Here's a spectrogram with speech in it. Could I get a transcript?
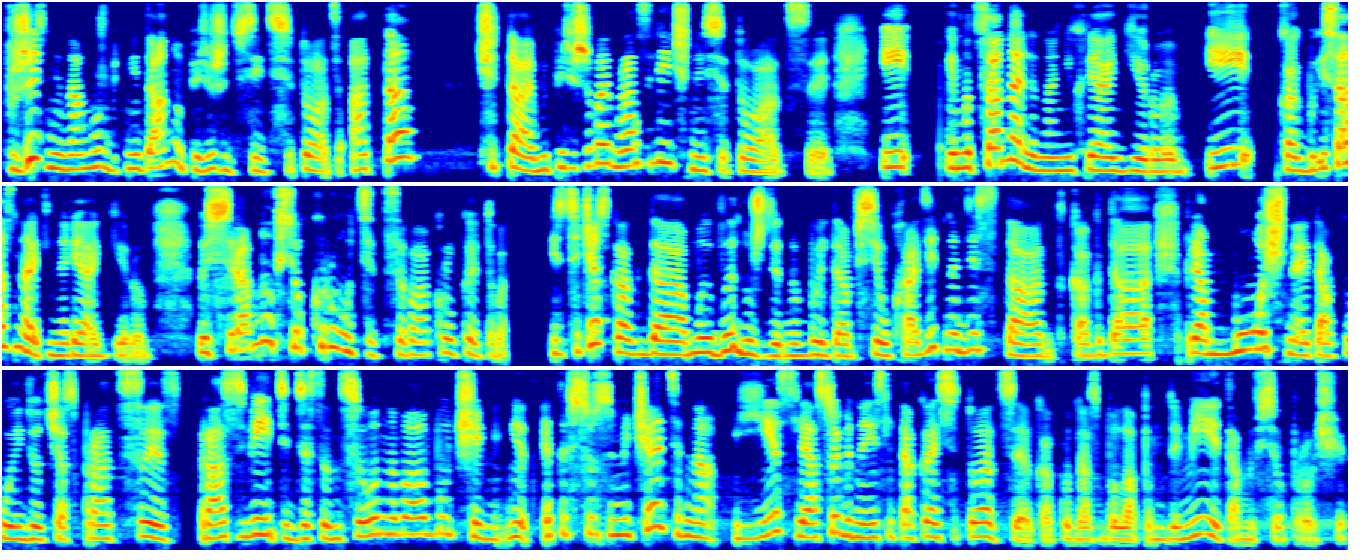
В жизни нам, может быть, не дано пережить все эти ситуации, а там читаем, мы переживаем различные ситуации, и эмоционально на них реагируем, и как бы и сознательно реагируем. То есть все равно все крутится вокруг этого. И сейчас, когда мы вынуждены были там все уходить на дистант, когда прям мощный такой идет сейчас процесс развития дистанционного обучения, нет, это все замечательно, если, особенно если такая ситуация, как у нас была пандемия там и все прочее,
